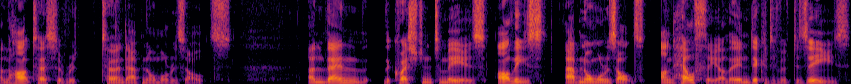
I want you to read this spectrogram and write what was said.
and the heart tests have re- turned abnormal results. And then the question to me is are these abnormal results unhealthy? Are they indicative of disease?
